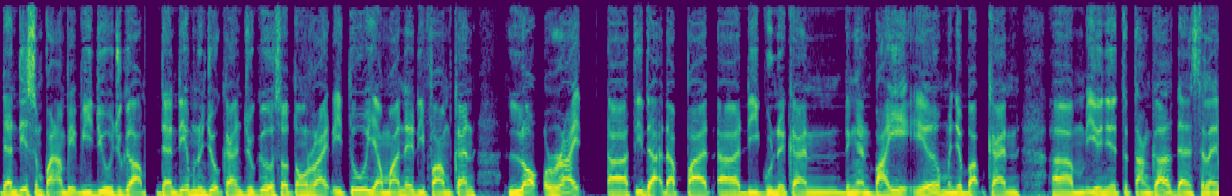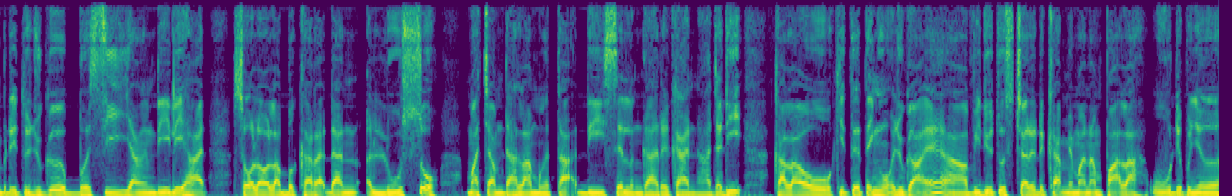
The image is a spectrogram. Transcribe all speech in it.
Dan dia sempat ambil video juga. Dan dia menunjukkan juga sotong ride itu yang mana difahamkan lock ride uh, tidak dapat uh, digunakan dengan baik ya menyebabkan um, ianya tertanggal dan selain daripada itu juga besi yang dilihat seolah-olah berkarat dan lusuh macam dah lama tak diselenggarakan. Ha, jadi kalau kita tengok juga eh uh, video tu secara dekat memang nampak lah uh, dia punya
